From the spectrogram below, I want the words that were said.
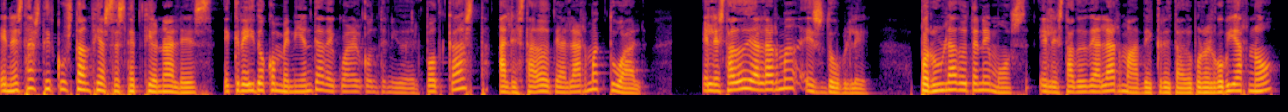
En estas circunstancias excepcionales, he creído conveniente adecuar el contenido del podcast al estado de alarma actual. El estado de alarma es doble. Por un lado tenemos el estado de alarma decretado por el Gobierno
